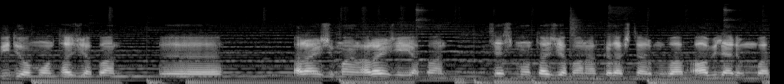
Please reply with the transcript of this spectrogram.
Video montaj yapan, e, aranjman, aranje yapan, ses montaj yapan arkadaşlarım var, abilerim var.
